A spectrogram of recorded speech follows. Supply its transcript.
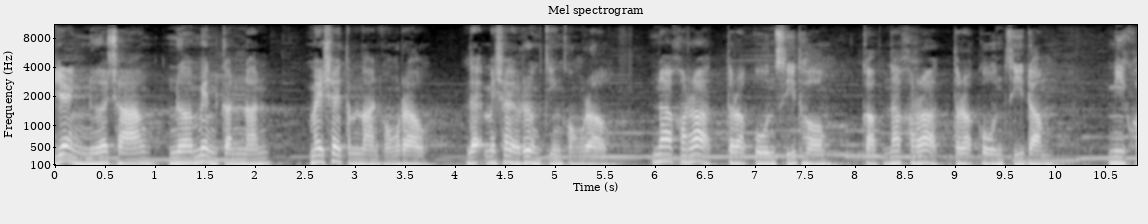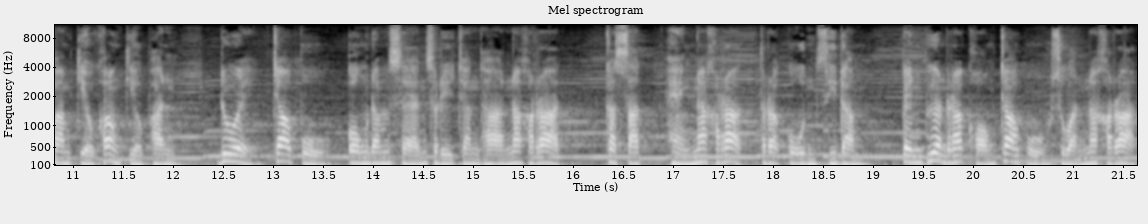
แย่งเนื้อช้าง เนื้อเม่นกันนั้น ไม่ใช่ตำนานของเรา และไม่ใช่เรื่องจริงของเรา นาคราชตระกูลสีทอง กับนาคราชตระกูลสีดำมีความเกี่ยวข้องเกี่ยวพันด้วยเจ้าปู่องค์ดำแสนสริจันทานาคราช กษัตริย์ แห่งนาคราชตระกูลสีดำเป็นเพื่อนรักของเจ้าปู่สวรรณนาคราช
